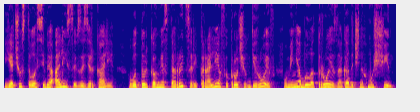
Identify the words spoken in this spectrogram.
Я чувствовала себя Алисой в зазеркалье, вот только вместо рыцарей, королев и прочих героев у меня было трое загадочных мужчин,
